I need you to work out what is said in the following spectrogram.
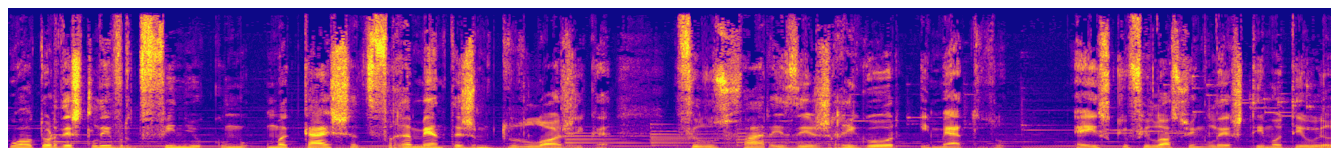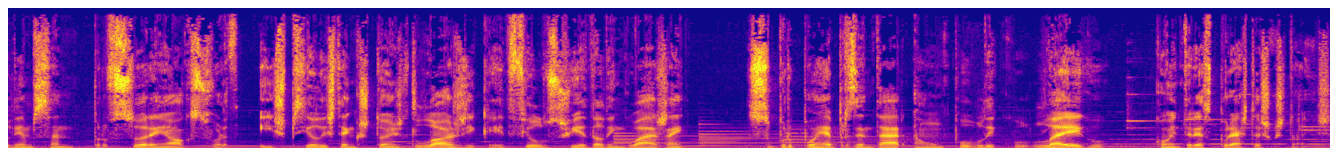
O autor deste livro define-o como uma caixa de ferramentas metodológica. Filosofar exige rigor e método. É isso que o filósofo inglês Timothy Williamson, professor em Oxford e especialista em questões de lógica e de filosofia da linguagem, se propõe a apresentar a um público leigo com interesse por estas questões.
